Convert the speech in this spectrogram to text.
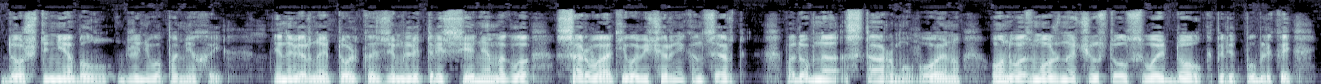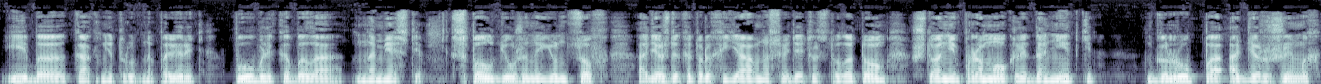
Дождь не был для него помехой, и, наверное, только землетрясение могло сорвать его вечерний концерт. Подобно старому воину, он, возможно, чувствовал свой долг перед публикой, ибо, как нетрудно поверить, Публика была на месте. С полдюжины юнцов, одежда которых явно свидетельствовала о том, что они промокли до нитки, группа одержимых,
